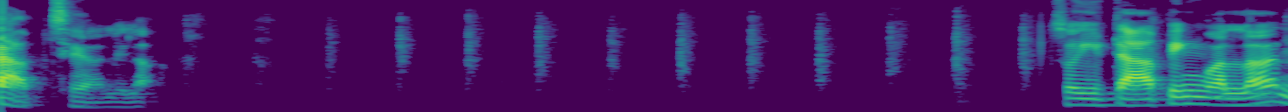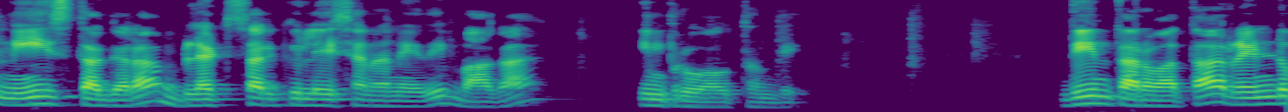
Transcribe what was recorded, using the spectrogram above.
ట్యాప్ చేయాలి ఇలా. సో ఈ ట్యాపింగ్ వల్ల నీస్ దగ్గర బ్లడ్ సర్క్యులేషన్ అనేది బాగా ఇంప్రూవ్ అవుతుంది. దీని తర్వాత రెండు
